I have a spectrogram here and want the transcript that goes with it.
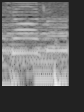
চরণে আনন্দলোকে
